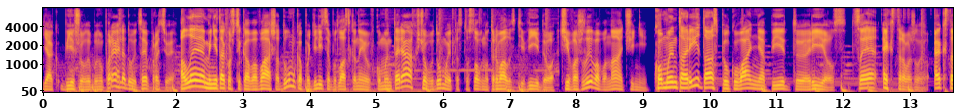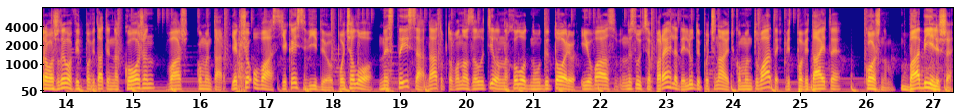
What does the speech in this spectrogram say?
як більшу глибину перегляду, і це працює. Але мені також цікава ваша думка. Поділіться, будь ласка, нею в коментарях, що ви думаєте стосовно тривалості відео, чи важлива вона чи ні. Коментарі та спілкування під е, Reels – це екстра важливо. Екстра важливо відповідати на кожен ваш коментар. Якщо у вас якесь відео почало нестися, да, тобто воно залетіло на холодну аудиторію, і у вас несуться перегляди, люди починають коментувати, відповідайте. Кожному. Ба більше,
